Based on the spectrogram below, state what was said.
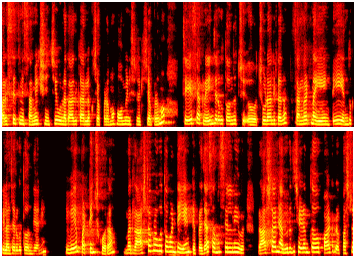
పరిస్థితిని సమీక్షించి ఉన్నతాధికారులకు చెప్పడము హోమ్ మినిస్టర్కి చెప్పడము చేసి అక్కడ ఏం జరుగుతోందో చూ- చూడాలి కదా? సంఘటన ఏంటి? ఎందుకు ఇలా జరుగుతోంది అని? ఇవేం పట్టించుకోరా? మరి రాష్ట్ర ప్రభుత్వం అంటే ఏంటి? ప్రజా సమస్యల్ని రాష్ట్రాన్ని అభివృద్ధి చేయడంతో పాటు ఫస్ట్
